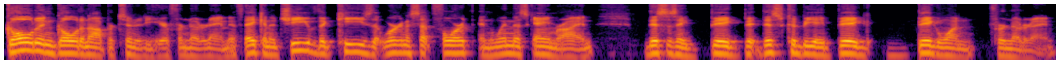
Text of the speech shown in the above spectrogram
golden, golden opportunity here for Notre Dame. If they can achieve the keys that we're going to set forth and win this game, Ryan, this is a big. This could be a big, big one for Notre Dame.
